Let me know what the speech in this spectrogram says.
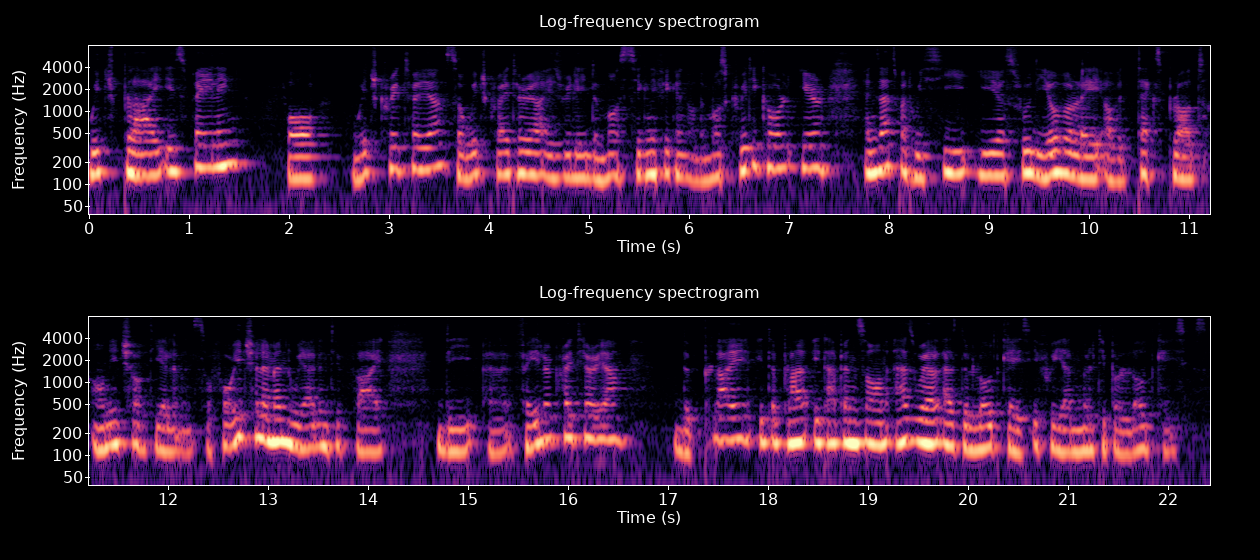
which ply is failing for which criteria. So which criteria is really the most significant or the most critical here. And that's what we see here through the overlay of a text plot on each of the elements. So for each element, we identify the uh, failure criteria the ply it, apply, it happens on as well as the load case if we have multiple load cases.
